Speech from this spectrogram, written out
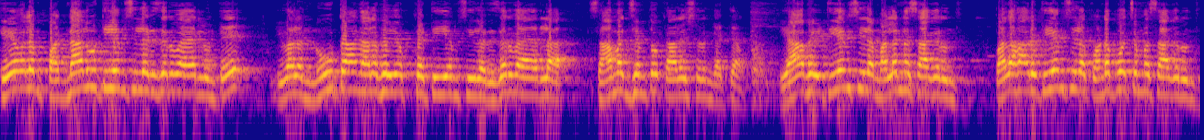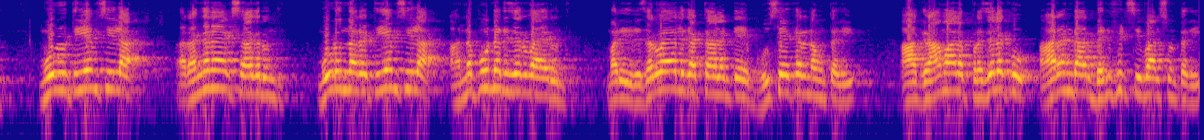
కేవలం పద్నాలుగు టీఎంసీల రిజర్వాయర్లు ఉంటే ఇవాళ నూట నలభై ఒక్క టీఎంసీల రిజర్వాయర్ల సామర్థ్యంతో కాళేశ్వరం కట్టాం. యాభై టీఎంసీల మల్లన్న సాగర్ ఉంది పదహారు టీఎంసీల కొండపోచమ్మ సాగర్ ఉంది మూడు టీఎంసీల రంగనాయక సాగర్ ఉంది మూడున్నర టీఎంసీల అన్నపూర్ణ రిజర్వాయర్ ఉంది. మరి రిజర్వాయర్లు కట్టాలంటే భూసేకరణ ఉంటుంది ఆ గ్రామాల ప్రజలకు ఆర్ అండ్ ఆర్ బెనిఫిట్స్ ఇవ్వాల్సి ఉంటుంది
